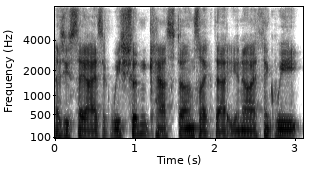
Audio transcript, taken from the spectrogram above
as you say, Isaac. We shouldn't cast stones like that. You know, I think we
